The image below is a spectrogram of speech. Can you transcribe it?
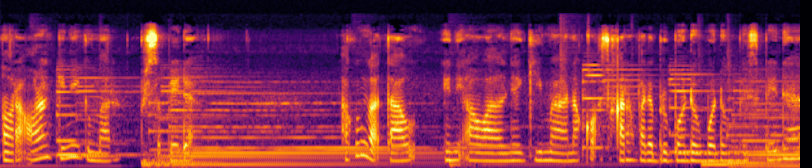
orang-orang kini gemar bersepeda. Aku nggak tahu ini awalnya gimana kok sekarang pada berbondong-bondong beli sepeda.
